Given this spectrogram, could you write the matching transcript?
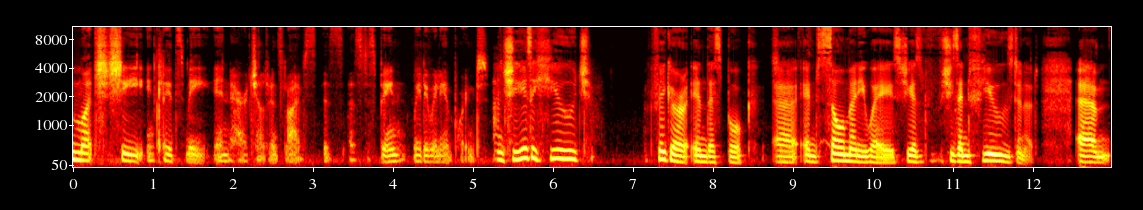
much she includes me in her children's lives is, has just been really, really important. And she is a huge figure in this book uh, in so many ways. She is she's infused in it. Um,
